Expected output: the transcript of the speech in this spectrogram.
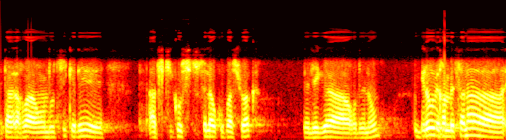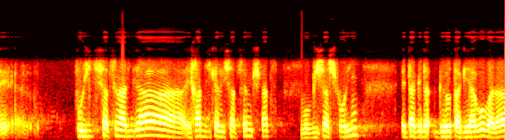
eta garba ondotik ere atxikiko zituzela okupazioak, lega ordeno. Gero erran bezala e, politizatzen ari da, erradikalizatzen piskat, mobilizazio hori, eta gero eta gehiago bada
